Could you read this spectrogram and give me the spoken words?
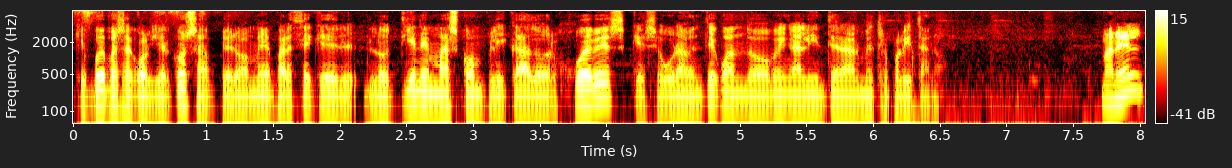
que puede pasar cualquier cosa. Pero a mí me parece que lo tiene más complicado el jueves que seguramente cuando venga el Inter al Metropolitano. Manel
